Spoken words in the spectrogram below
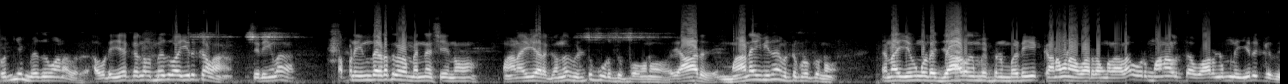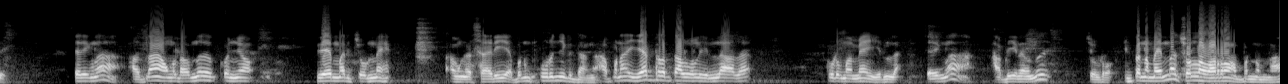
கொஞ்சம் மெதுவானவர். அவருடைய இயக்கங்கள் மெதுவாக இருக்கலாம். சரிங்களா? அப்புறம் இந்த இடத்துல நம்ம என்ன செய்யணும்? மனைவியாக இருக்கவங்க விட்டு கொடுத்து போகணும். யார்? மனைவி தான் விட்டு கொடுக்கணும். ஏன்னா இவங்களோட ஜாதக அமைப்பின்படி கணவனாக வர்றவங்களால ஒரு மன அழுத்தம் வரணும்னு இருக்குது. சரிங்களா? அதுதான் அவங்கள்ட்ட வந்து கொஞ்சம் இதே மாதிரி சொன்னேன். அவங்க சரி அப்படின்னு புரிஞ்சுக்கிட்டாங்க. அப்போனா ஏற்றத்தாழ்வுகள் இல்லாத குடும்பமே இல்லை. சரிங்களா? அப்படின்னு வந்து சொல்கிறோம் இப்போ நம்ம என்ன சொல்ல வர்றோம் அப்படின்னோம்னா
